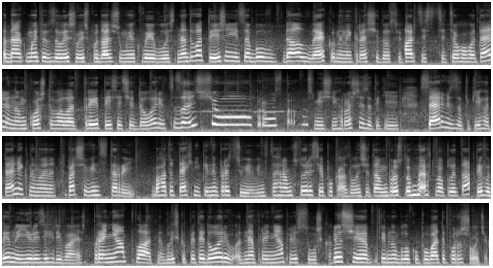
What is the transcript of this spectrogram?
Однак ми тут залишились подальшому, як виявилось, на два тижні, і це був далеко не найкращий досвід. Вартість цього готелю нам коштувала 3 тисячі доларів. Це за що? Просто смішні гроші за такий сервіс, за такий готель, як на мене. По-перше, він старий, багато техніки не працює. В інстаграм сторіс я показувала, що там просто мертва плита, ти годину її розігріваєш. Прання платне, близько 5 доларів, одне прання плюс сушка. Плюс ще потрібно було купувати порошочок.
